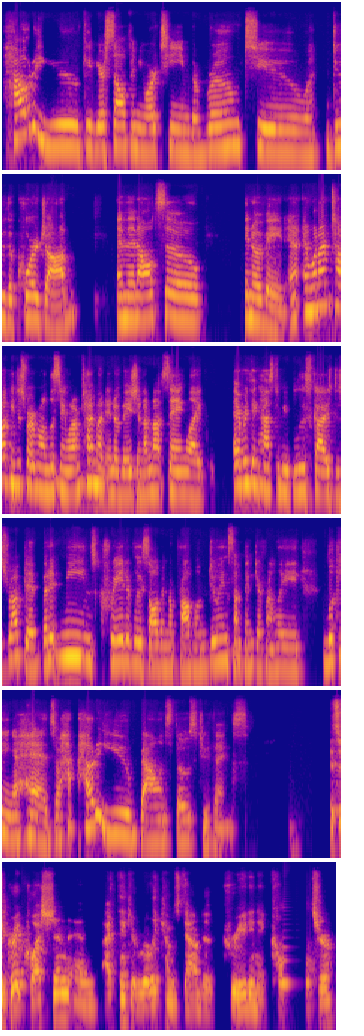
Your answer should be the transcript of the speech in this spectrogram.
How do you give yourself and your team the room to do the core job and then also innovate? And, and when i'm talking just for everyone listening when i'm talking about innovation i'm not saying like everything has to be blue skies disruptive, but it means creatively solving a problem, doing something differently, looking ahead. So, h- how do you balance those two things? It's a great question. And I think it really comes down to creating a culture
